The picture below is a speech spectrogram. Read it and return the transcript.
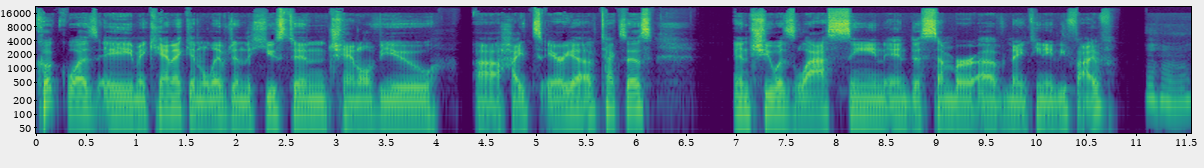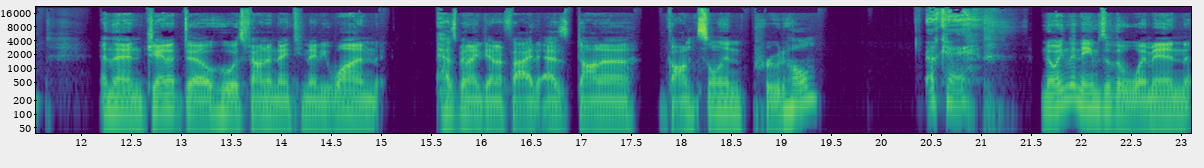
Cook was a mechanic and lived in the Houston Channelview uh, Heights area of Texas. And she was last seen in December of 1985. hmm And then Janet Doe, who was found in 1991, has been identified as Donna Gonsoulin Prudhomme. Okay. Knowing the names of the women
